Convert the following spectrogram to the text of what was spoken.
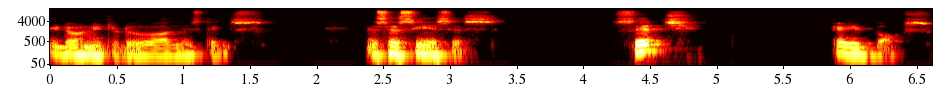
You don't need to do all these things. SSCSS. Search, edit box.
